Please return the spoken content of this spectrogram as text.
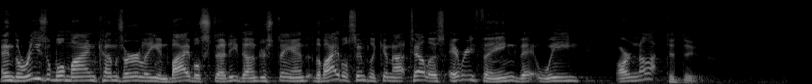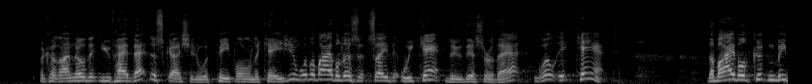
And the reasonable mind comes early in Bible study to understand that the Bible simply cannot tell us everything that we are not to do. Because I know that you've had that discussion with people on occasion. Well, the Bible doesn't say that we can't do this or that. Well, it can't. The Bible couldn't be,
